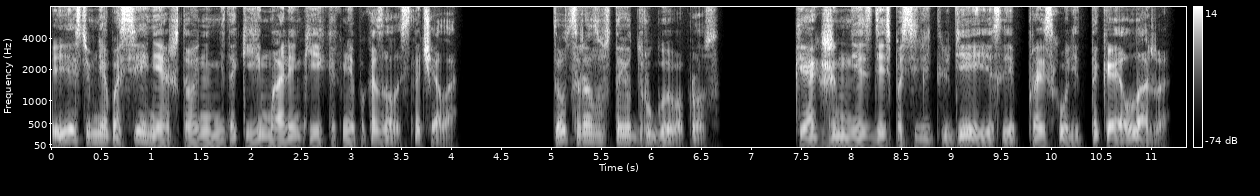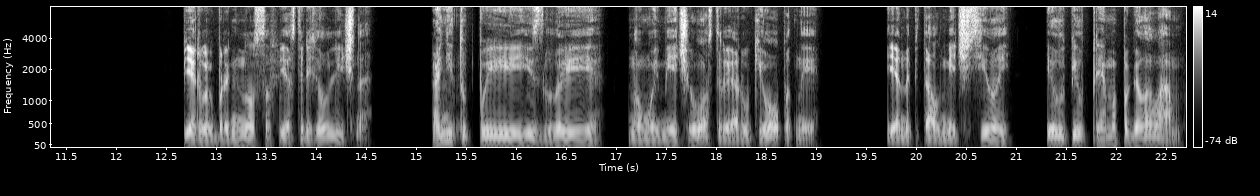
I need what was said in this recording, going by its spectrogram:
И есть у меня опасения, что они не такие маленькие, как мне показалось сначала. Тут сразу встает другой вопрос. Как же мне здесь поселить людей, если происходит такая лажа? Первых броненосцев я встретил лично. Они тупые и злые, но мой меч острый, а руки опытные. Я напитал меч силой и лупил прямо по головам.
